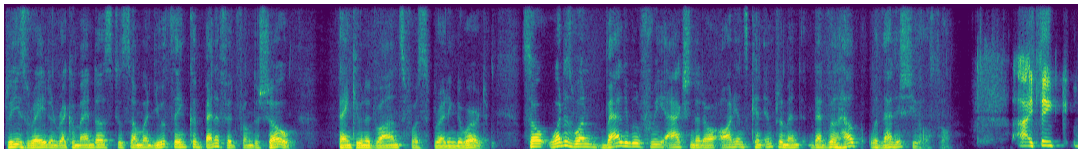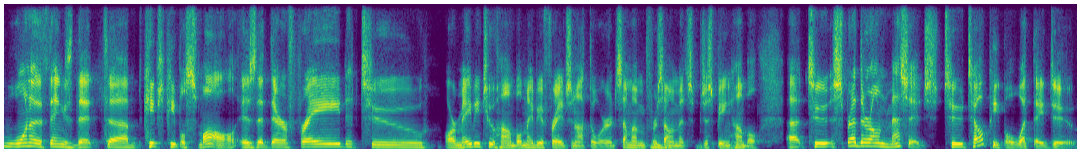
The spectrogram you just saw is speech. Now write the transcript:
please rate and recommend us to someone you think could benefit from the show. Thank you in advance for spreading the word. So, what is one valuable free action that our audience can implement that will help with that issue also? I think one of the things that uh, keeps people small is that they're afraid to, or maybe too humble, maybe afraid is not the word. Some of them, for mm. some of them, it's just being humble, uh, to spread their own message, to tell people what they do.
